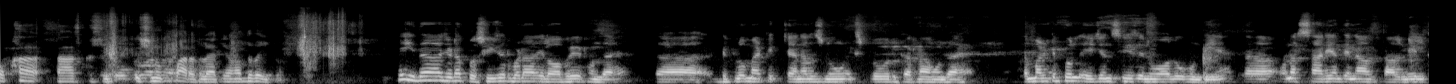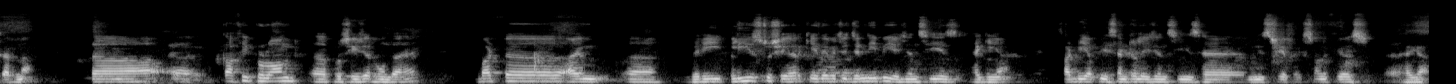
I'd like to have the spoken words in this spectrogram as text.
ਔਖਾ ਟਾਸਕ ਸੀ ਇਸ ਨੂੰ ਭਾਰਤ ਲੈ ਕੇ ਆਉਣਾ ਦੁਬਈ ਤੋਂ? ਇਹਦਾ ਜਿਹੜਾ ਪ੍ਰੋਸੀਜਰ ਬੜਾ ਇਲੈਬੋਰੇਟ ਹੁੰਦਾ ਹੈ, ਤਾਂ ਡਿਪਲੋਮੈਟਿਕ ਚੈਨਲਸ ਨੂੰ ਐਕਸਪਲੋਰ ਕਰਨਾ ਹੁੰਦਾ ਹੈ, ਤਾਂ ਮਲਟੀਪਲ ਏਜੰਸੀਜ਼ ਇਨਵੋਲਵ ਹੁੰਦੀਆਂ, ਤਾਂ ਉਹਨਾਂ ਸਾਰਿਆਂ ਦੇ ਨਾਲ ਤਾਲਮੇਲ ਕਰਨਾ, ਤਾਂ ਕਾਫੀ ਪ੍ਰੋਲੋਂਗਡ ਪ੍ਰੋਸੀਜਰ ਹੁੰਦਾ ਹੈ। But I am very pleased to share ਕਿ ਇਹਦੇ ਵਿੱਚ ਜਿੰਨੀ ਵੀ ਏਜੰਸੀਜ਼ ਹੈਗੀਆਂ ਸਾਡੀ ਆਪਣੀ ਸੈਂਟਰਲ ਏਜੰਸੀਜ਼ ਹੈ ਮਿਨਿਸਟਰੀ ਆਫ ਐਕਸਟਰਨਲ ਅਫੇਅਰਸ ਹੈਗਾ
